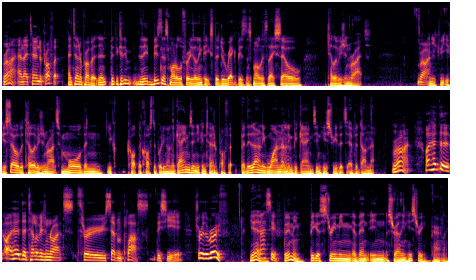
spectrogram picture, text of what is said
Right, and they turn a profit. And turn a profit. And because the business model for the Olympics, the direct business model is they sell television rights. Right. And you, if you sell the television rights for more than you got the cost of putting on the games, then you can turn a profit. But there's only one mm. Olympic Games in history that's ever done that. Right. I heard the I heard the television rights through Seven Plus this year through the roof. Yeah, massive, booming, biggest streaming event in Australian history, apparently.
